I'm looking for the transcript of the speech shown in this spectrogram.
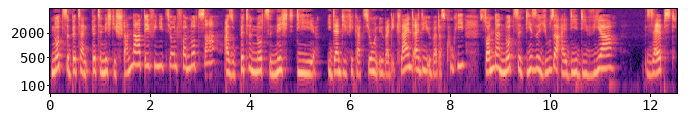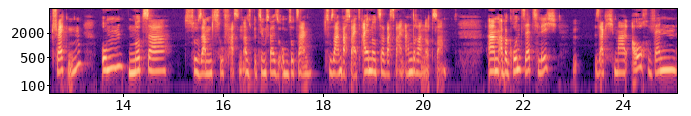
nutze bitte, bitte nicht die Standarddefinition von Nutzer, also bitte nutze nicht die Identifikation über die Client-ID, über das Cookie, sondern nutze diese User-ID, die wir selbst tracken, um Nutzer zusammenzufassen, also beziehungsweise um sozusagen zu sagen, was war jetzt ein Nutzer, was war ein anderer Nutzer. Ähm, aber grundsätzlich, sag ich mal, auch wenn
